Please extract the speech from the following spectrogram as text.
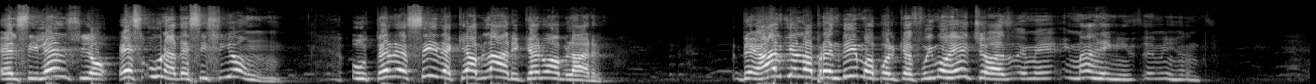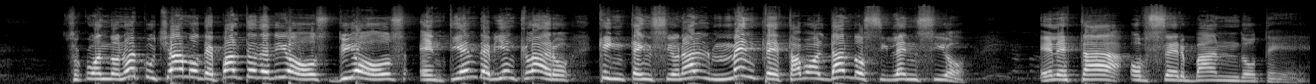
El silencio es una decisión. Usted decide qué hablar y qué no hablar. De alguien lo aprendimos porque fuimos hechos a imagen y semejante. cuando no escuchamos de parte de Dios, Dios entiende bien claro que intencionalmente estamos dando silencio. Él está observándote.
